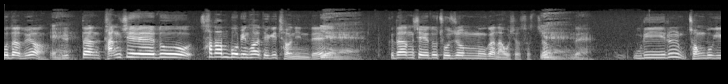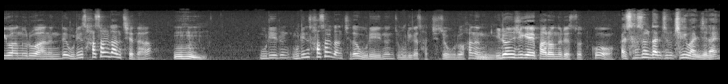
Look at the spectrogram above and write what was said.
보다도요. 예. 일단 당시에도 사단법인화 되기 전인데 예. 그 당시에도 조전무가 나오셨었죠. 예. 네. 우리를 정부기관으로 아는데 우린 사설단체다. 음. 우리는 우린 사설단체다. 우리는 우리가 자체적으로 하는 음. 이런 식의 발언을 했었고 사설 단체면 책임 안 지나요?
